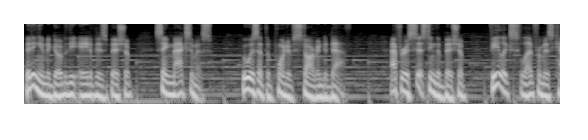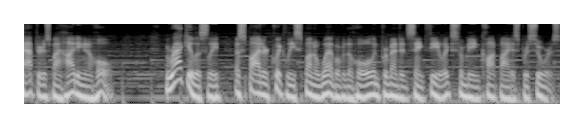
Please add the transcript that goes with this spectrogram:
bidding him to go to the aid of his bishop, St. Maximus, who was at the point of starving to death. After assisting the bishop, Felix fled from his captors by hiding in a hole. Miraculously, a spider quickly spun a web over the hole and prevented St. Felix from being caught by his pursuers.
